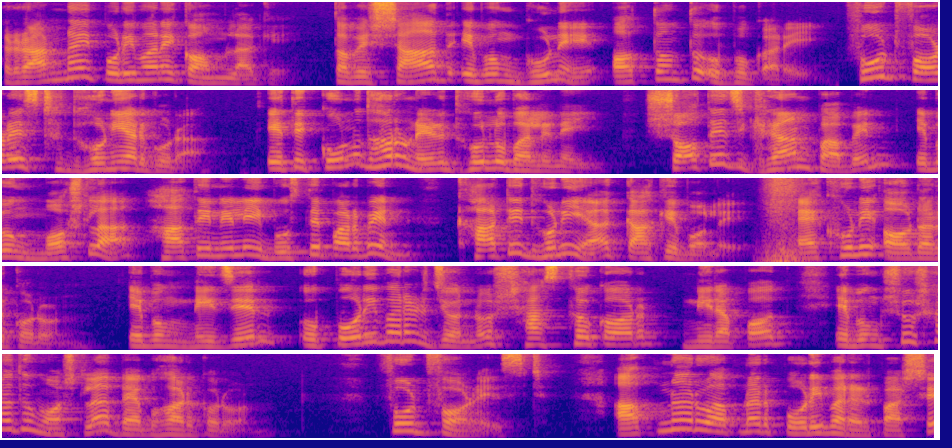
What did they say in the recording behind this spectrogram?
রান্নায় পরিমাণে কম লাগে। তবে স্বাদ এবং গুণে অত্যন্ত উপকারী। ফুড ফরেস্ট ধনিয়ার গুঁড়া। এতে কোনো ধরনের ধুলোবালি নেই। সতেজ ঘ্রাণ পাবেন এবং মশলা হাতে নিলেই বুঝতে পারবেন খাঁটি ধনিয়া কাকে বলে। এখনই অর্ডার করুন এবং নিজের ও পরিবারের জন্য স্বাস্থ্যকর, নিরাপদ এবং সুস্বাদু মশলা ব্যবহার করুন। ফুড ফরেস্ট, আপনার ও আপনার পরিবারের পাশে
